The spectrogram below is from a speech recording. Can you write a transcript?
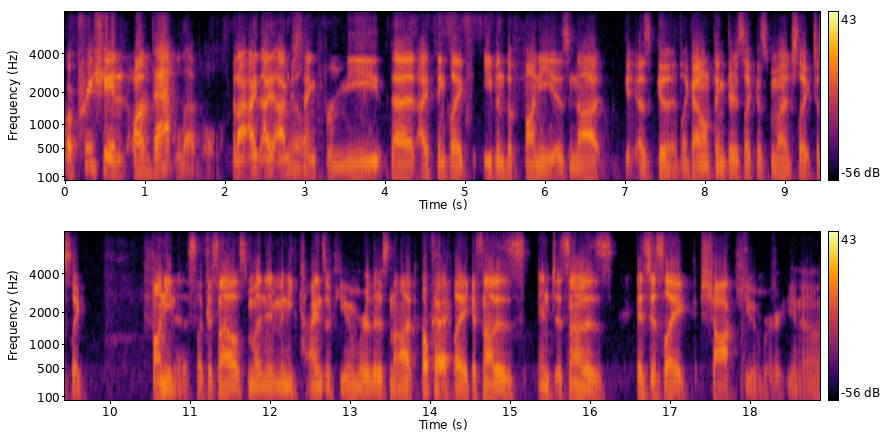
appreciate it on that level. but I, I, I'm just know. saying for me that I think like even the funny is not as good. Like I don't think there's like as much like just like funniness. Like there's not as many, many kinds of humor. There's not Okay. like it's not as it's not as it's just like shock humor. You know,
